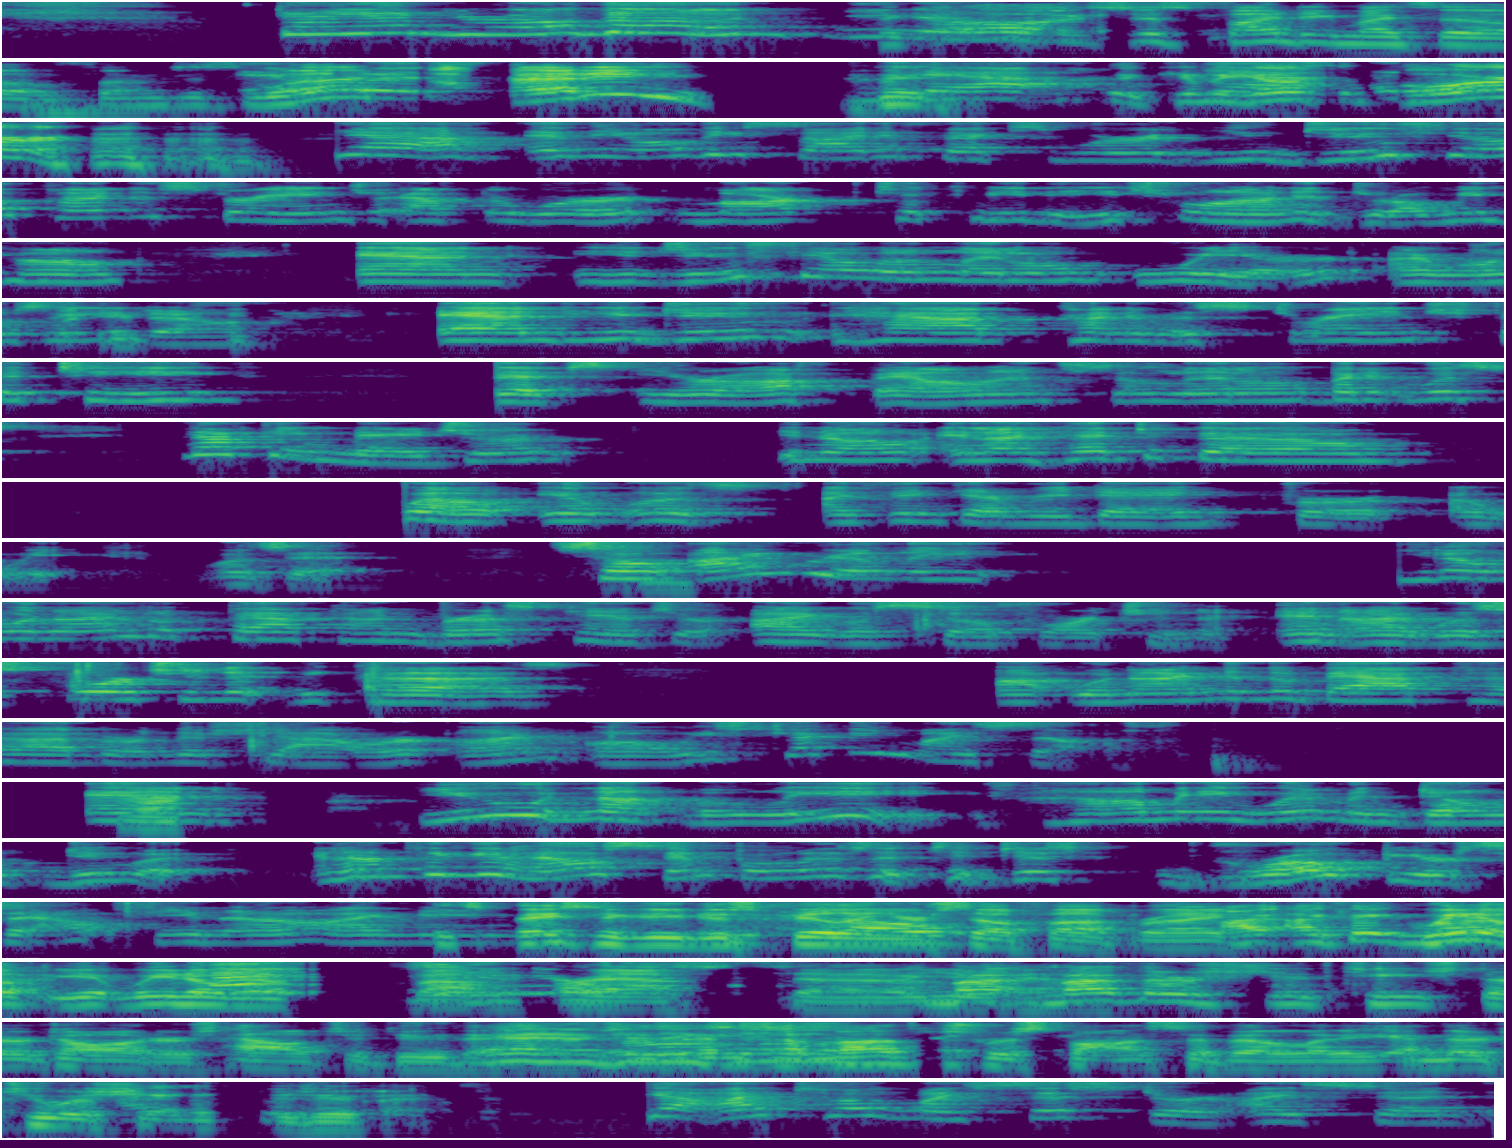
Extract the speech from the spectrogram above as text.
Diane, you're all done. You Like, know, oh, I was just finding myself. I'm just It what was- already? yeah. Can we go some more? Yeah, and the only side effects were you do feel kind of strange afterward. Mark took me to each one and drove me home. And you do feel a little weird. I won't say you don't. And you do have kind of a strange fatigue that's you're off balance a little, but it was nothing major, you know. And I had to go, well, it was, I think, every day for a week was it. So I really you know, when I look back on breast cancer, I was so fortunate. And I was fortunate because uh, when I'm in the bathtub or the shower, I'm always checking myself. And you would not believe how many women don't do it. And I'm thinking, how simple is it to just grope yourself? You know, I mean, It's basically just filling No. yourself up, right? I, I think. we mo- don't. We don't Yeah, know about you're breasts, so mo- yeah. Mothers should teach their daughters how to do that. Yeah, don't you think It's so? a mother's responsibility and they're too ashamed to do it. Yeah, I told my sister, I said,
